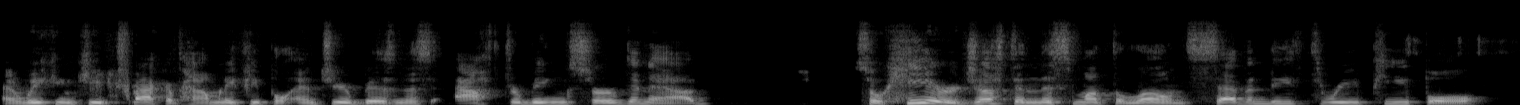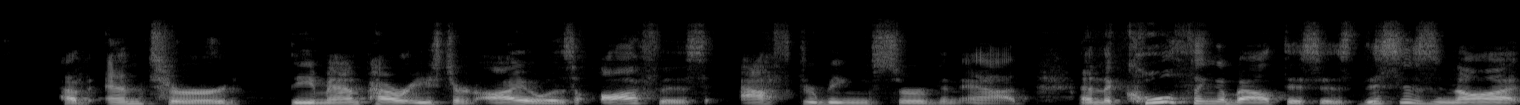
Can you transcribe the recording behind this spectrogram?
and we can keep track of how many people enter your business after being served an ad. So here, just in this month alone, 73 people have entered the Manpower Eastern Iowa's office after being served an ad. And the cool thing about this is this is not,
